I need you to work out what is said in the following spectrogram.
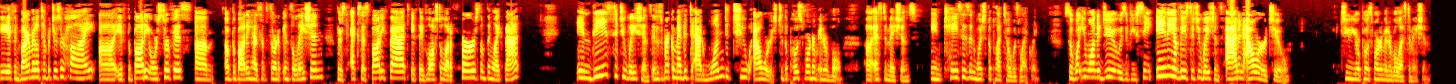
if environmental temperatures are high, uh, if the body or surface um, of the body has some sort of insulation, there's excess body fat, if they've lost a lot of fur, something like that. In these situations, it is recommended to add one to two hours to the postmortem interval uh, estimations in cases in which the plateau was likely. So what you want to do is if you see any of these situations, add an hour or two to your postmortem interval estimation.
